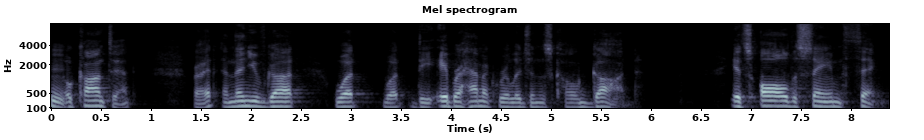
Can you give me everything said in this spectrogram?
hmm. no content, right? And then you've got what, what the Abrahamic religions call God. It's all the same thing,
